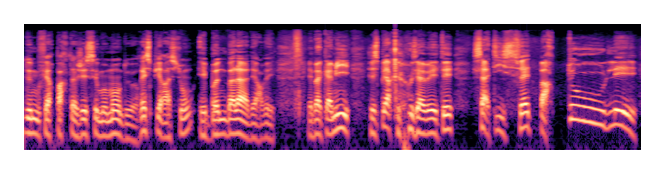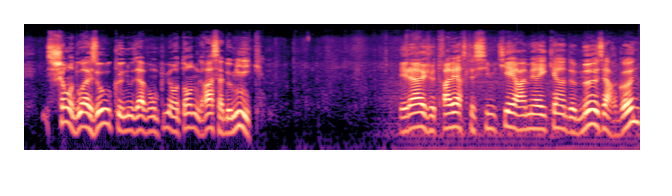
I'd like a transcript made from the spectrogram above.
de nous faire partager ces moments de respiration et bonne balade, Hervé. Eh bien, Camille, j'espère que vous avez été satisfaite par tous les chants d'oiseaux que nous avons pu entendre grâce à Dominique. Et là, je traverse le cimetière américain de Meuse-Argonne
